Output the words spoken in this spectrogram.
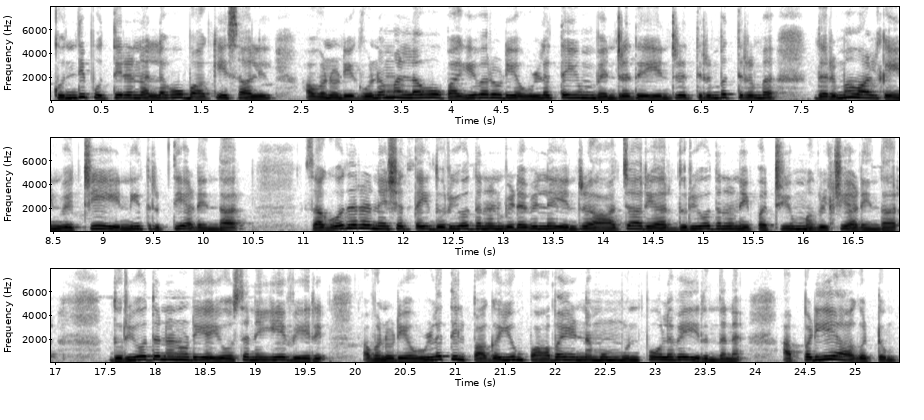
குந்தி புத்திரன் அல்லவோ பாக்கியசாலி. அவனுடைய குணம் அல்லவோ பகைவருடைய உள்ளத்தையும் வென்றது என்று திரும்ப திரும்ப தரும வாழ்க்கையின் வெற்றியை எண்ணி திருப்தி அடைந்தார். சகோதர நேசத்தை துரியோதனன் விடவில்லை என்று ஆச்சாரியார் துரியோதனனைப் பற்றியும் மகிழ்ச்சி அடைந்தார். துரியோதனனுடைய யோசனையே வேறு. அவனுடைய உள்ளத்தில் பகையும் பாப எண்ணமும் முன்போலவே இருந்தன. அப்படியே ஆகட்டும்.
